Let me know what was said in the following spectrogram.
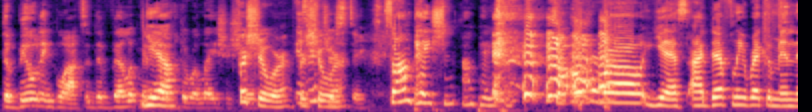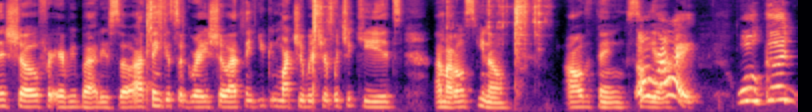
the building blocks, the development Yeah. of the relationship, For sure, for sure. So I'm patient. I'm patient. so overall, yes, I definitely recommend this show for everybody. So I think it's a great show. I think you can watch it with your with your kids. Um, I don't, you know, all the things. So, All yeah. right. Well, good,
